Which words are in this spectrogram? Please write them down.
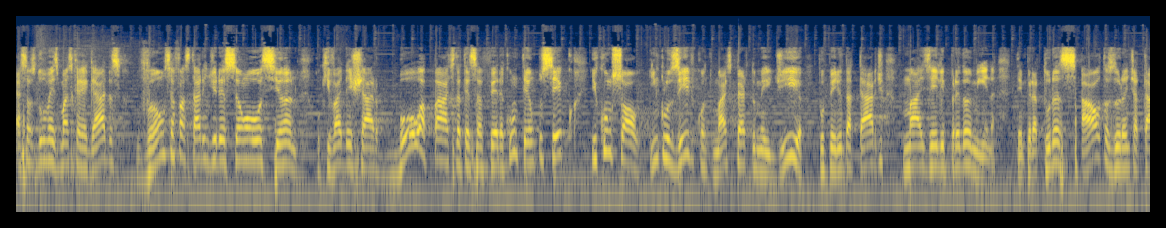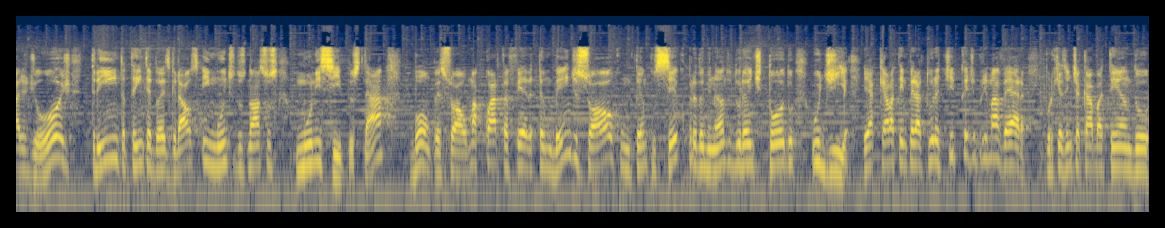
essas nuvens mais carregadas vão se afastar em direção ao oceano, o que vai deixar boa parte da terça-feira com tempo seco e com sol Inclusive, quanto mais perto do meio-dia, por período da tarde, mais ele predomina. Temperaturas altas durante a tarde de hoje, 30, 32 graus em muitos dos nossos municípios, tá? Bom, pessoal, uma quarta-feira também de sol, com tempo seco predominando durante todo o dia. É aquela temperatura típica de primavera, porque a gente acaba tendo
